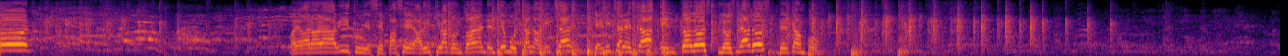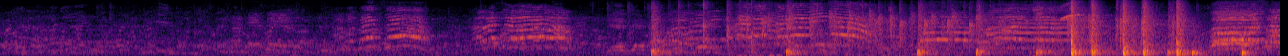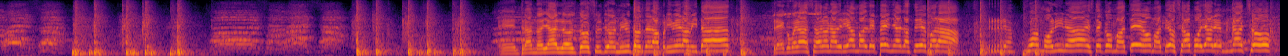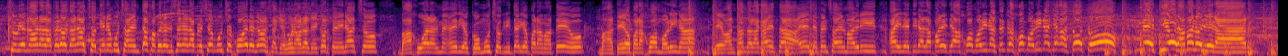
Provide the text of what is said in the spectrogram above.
Va a llegar ahora David. Uy, ese pase de David que iba con toda la intención buscando a Mitchell. Que Mitchell está en todos los lados del campo. Entrando ya en los dos últimos minutos de la primera mitad. Recupera el salón Adrián Valdepeña, la cede para Juan Molina, este con Mateo, Mateo se va a apoyar en Nacho, subiendo ahora la pelota, Nacho tiene mucha ventaja, pero le sale la presión muchos jugadores del Barça, que bueno, ahora el recorte de Nacho, va a jugar al medio con mucho criterio para Mateo, Mateo para Juan Molina, levantando la cabeza, el defensa del Madrid, ahí le tira la pared, llega Juan Molina, al centro de Juan Molina, llega Toto, metió la mano Gerard.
